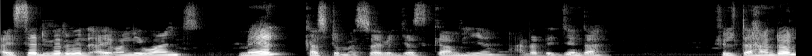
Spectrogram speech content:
i said very well i only want male so i will just come here under the gender filter handle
